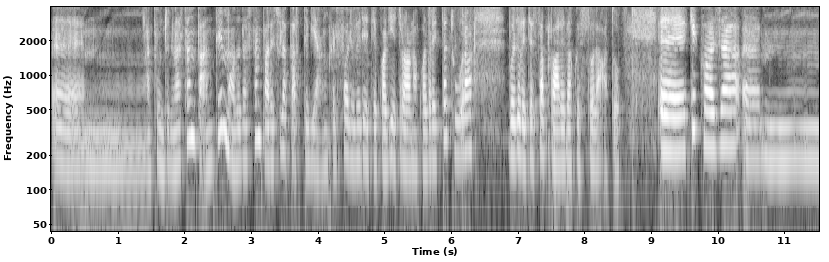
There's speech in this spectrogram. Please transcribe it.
ehm, appunto nella stampante in modo da stampare sulla parte bianca. Il foglio vedete qua dietro ha una quadrettatura, voi dovete stampare da questo lato. Eh, che cosa ehm,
